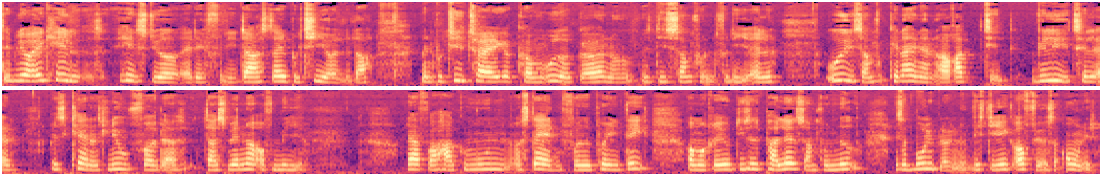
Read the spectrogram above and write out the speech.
Det bliver ikke helt, helt styret af det, fordi der er stadig politi og alt det der. Men politiet tør ikke at komme ud og gøre noget ved de samfund, fordi alle ude i samfundet kender hinanden og er ret tit villige til at risikere deres liv for deres, deres venner og familie. Derfor har kommunen og staten fundet på en idé om at rive disse parallelsamfund ned, altså boligblokkene, hvis de ikke opfører sig ordentligt.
